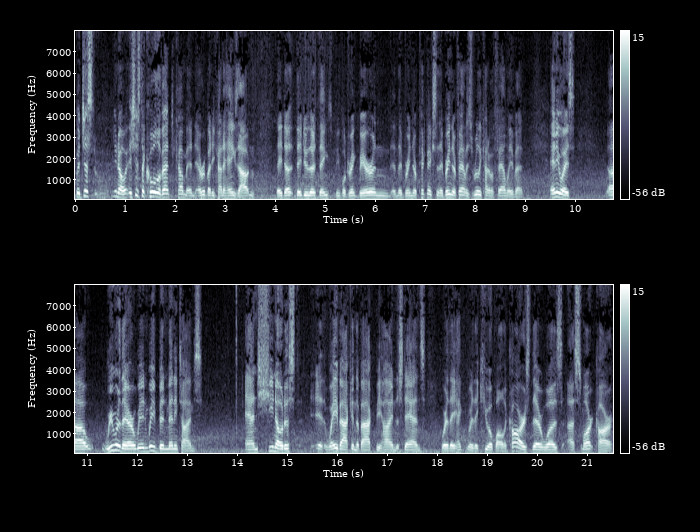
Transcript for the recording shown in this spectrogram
But just, you know, it's just a cool event to come and everybody kind of hangs out and they do, they do their things. People drink beer and, and they bring their picnics and they bring their families. Really kind of a family event. Anyways, uh, we were there. And we've been many times. And she noticed it, way back in the back behind the stands where they where they queue up all the cars, there was a smart car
